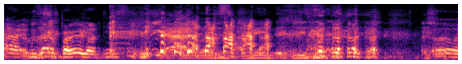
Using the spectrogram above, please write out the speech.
Ah, was that a bird on DC? Yeah, it was. I mean, if you- Uh,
